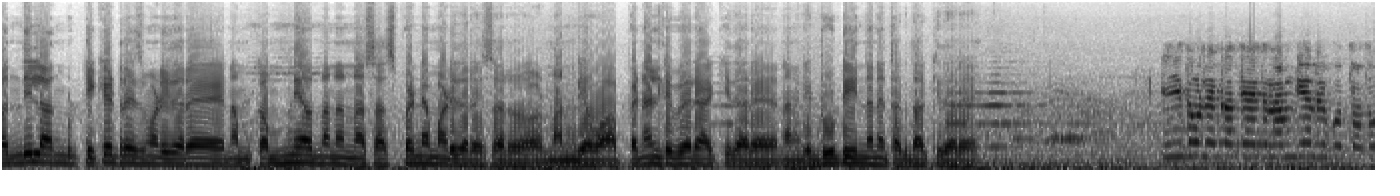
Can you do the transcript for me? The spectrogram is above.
ಬಂದಿಲ್ಲ ಅಂದ್ಬಿಟ್ಟು ಟಿಕೆಟ್ ರೈಸ್ ಮಾಡಿದ್ದಾರೆ. ನಮ್ಮ ಕಂಪ್ನಿಯವ್ರು ನನ್ನನ್ನು ಸಸ್ಪೆಂಡೇ ಮಾಡಿದ್ದಾರೆ ಸರ್. ನನಗೆ ಪೆನಾಲ್ಟಿ ಬೇರೆ ಹಾಕಿದ್ದಾರೆ. ನನಗೆ ಡ್ಯೂಟಿಯಿಂದನೇ ತೆಗ್ದಾಕಿದ್ದಾರೆ. ಇದೊಳ್ಳೆ ಕತೆ ಆಯ್ತು. ನಮ್ಗೇನ್ರಿ ಗೊತ್ತದು?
